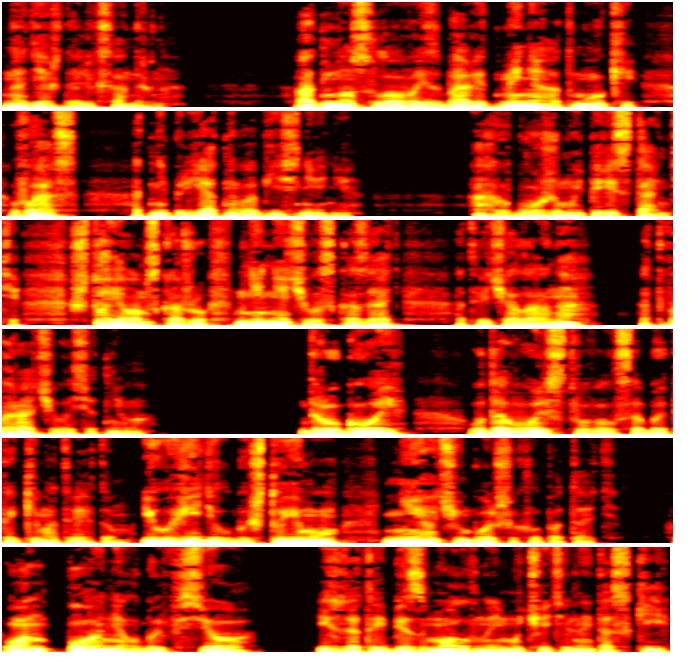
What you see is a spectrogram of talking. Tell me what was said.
Надежда Александровна. Одно слово избавит меня от муки, вас от неприятного объяснения. «Ах, боже мой, перестаньте! Что я вам скажу? Мне нечего сказать», — отвечала она, отворачиваясь от него. Другой удовольствовался бы таким ответом и увидел бы, что ему не о чем больше хлопотать. Он понял бы все из этой безмолвной мучительной тоски,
